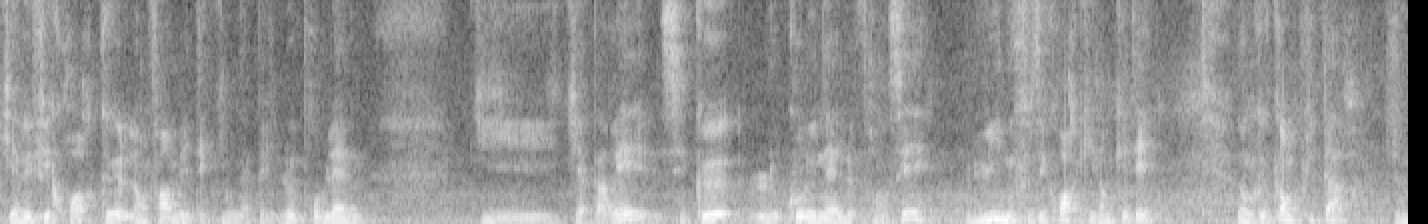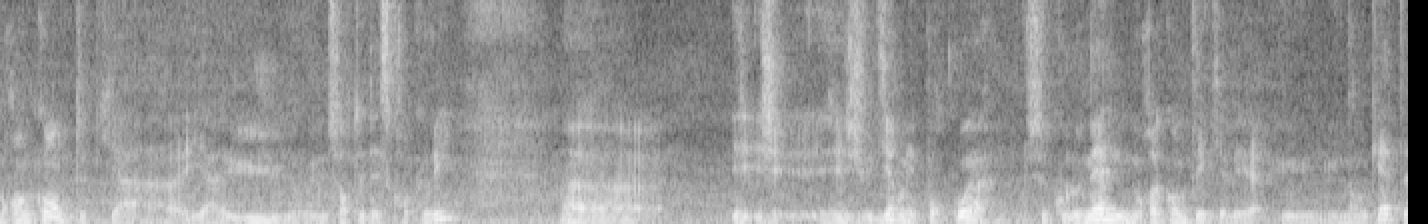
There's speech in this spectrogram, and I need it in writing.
qui avait fait croire que l'enfant avait été kidnappé. Le problème qui, qui apparaît, c'est que le colonel français, lui, nous faisait croire qu'il enquêtait. Donc quand plus tard, je me rends compte qu'il y, a eu une sorte d'escroquerie. Euh, et, je vais dire, mais pourquoi ce colonel nous racontait qu'il y avait une, enquête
